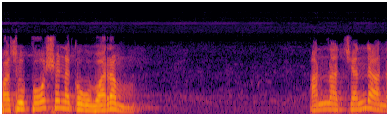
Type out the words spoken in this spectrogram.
పశుపోషణకు వరం అన్న చందాన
